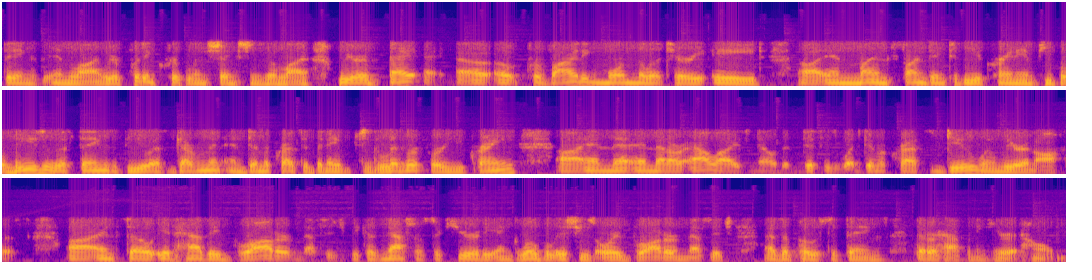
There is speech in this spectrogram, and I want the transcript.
things in line. We are putting crippling sanctions in line. We are uh, uh, providing more military aid uh, and, funding to the Ukrainian people. These are the things that the U.S. government and Democrats have been able to deliver for Ukraine, uh, and that, and that our allies know that this is what Democrats do when we're in office. Uh, and so it has a broader message because national security and global issues are a broader message as opposed to things that are happening here at home.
